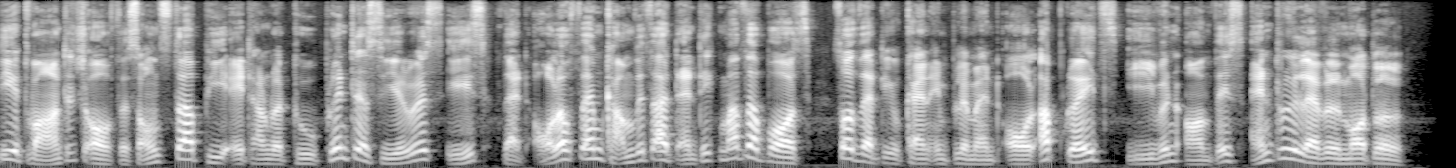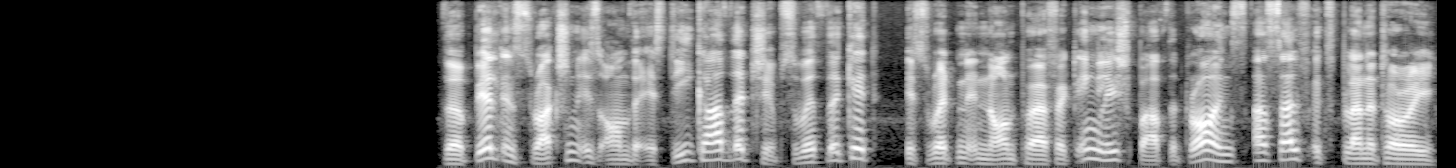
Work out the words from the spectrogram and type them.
The advantage of the Zonestar P802 printer series is that all of them come with identical motherboards, so that you can implement all upgrades even on this entry level model. The build instruction is on the SD card that ships with the kit, it's written in non-perfect English but the drawings are self-explanatory.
